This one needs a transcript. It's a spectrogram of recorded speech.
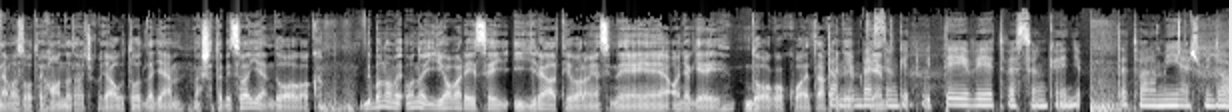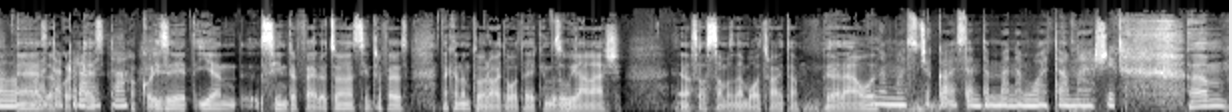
nem az volt, hogy Honda, csak hogy autód legyen, meg stb. Szóval ilyen dolgok. De mondom, mondom hogy javarésze így, így relatív valamilyen szintén ilyen anyagi dolgok voltak Tudom, egyébként. Veszünk egy új tévét, veszünk egy, tehát valami ilyesmi dolgok ez, voltak akkor, rajta. Ez, akkor izét, ilyen szintre fejlődsz, olyan szintre fejlődsz. Nekem nem tudom, rajta volt egyébként az új állás, azt, azt hiszem, az nem volt rajta például. Nem, az csak az, szerintem benne volt a másik. Um,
